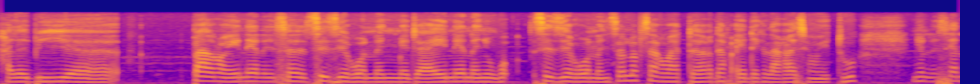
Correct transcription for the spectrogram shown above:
Xale bi euh, parents yi nee nañ sa saisiroon nañ média yi nee nañu wa- saisiroon nañ sa l'observateur def ay déclaration et tout. Ñu ne seen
